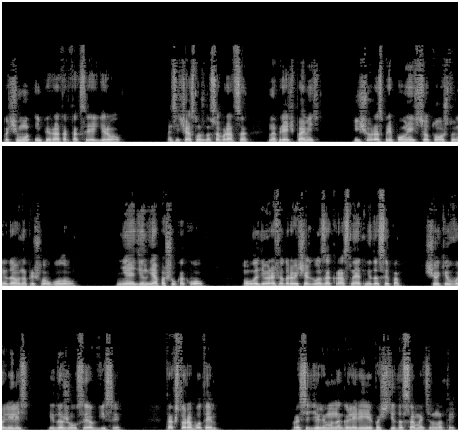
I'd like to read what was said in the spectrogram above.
почему император так среагировал. А сейчас нужно собраться, напрячь память, еще раз припомнить все то, что недавно пришло в голову. Не один я пошу как вол. У Владимира Федоровича глаза красные от недосыпа, щеки ввалились и даже усы обвисли. Так что работаем. Просидели мы на галерее почти до самой темноты.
